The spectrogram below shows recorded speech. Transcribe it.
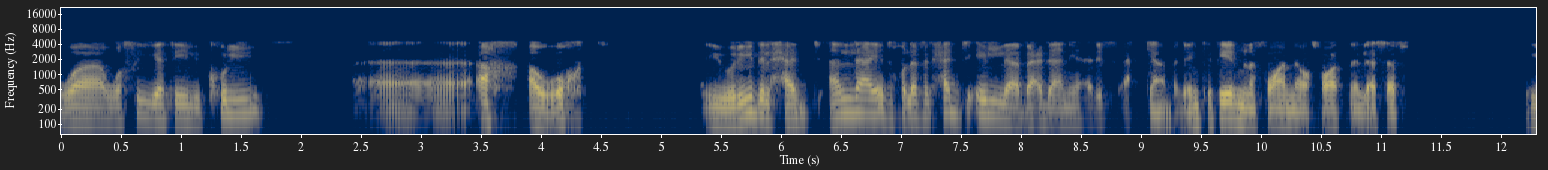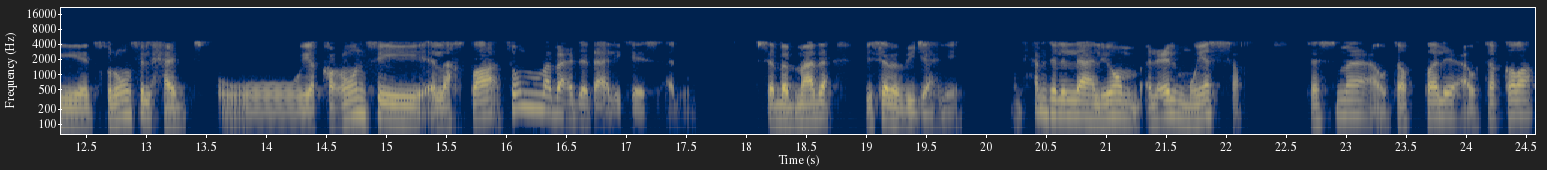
ووصيتي لكل آه، أخ أو أخت. يريد الحج أن لا يدخل في الحج إلا بعد أن يعرف أحكامه. لأن كثير من أخواننا وأخواتنا للأسف يدخلون في الحج ويقعون في الأخطاء ثم بعد ذلك يسألون. بسبب ماذا؟ بسبب جهلهم. الحمد لله اليوم العلم ميسر. تسمع أو تطلع أو تقرأ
